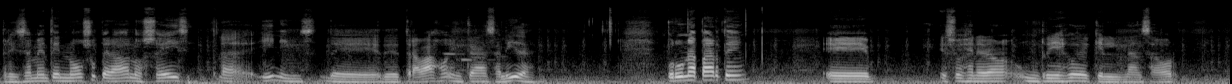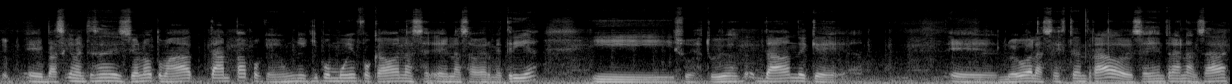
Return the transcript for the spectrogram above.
precisamente no superaba los 6 innings de, trabajo en cada salida. Por una parte, eh, eso genera un riesgo de que el lanzador, eh, básicamente esa decisión la tomaba Tampa porque es un equipo muy enfocado en la, en la sabermetría y sus estudios daban de que eh, luego de la sexta entrada o de seis entradas lanzadas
